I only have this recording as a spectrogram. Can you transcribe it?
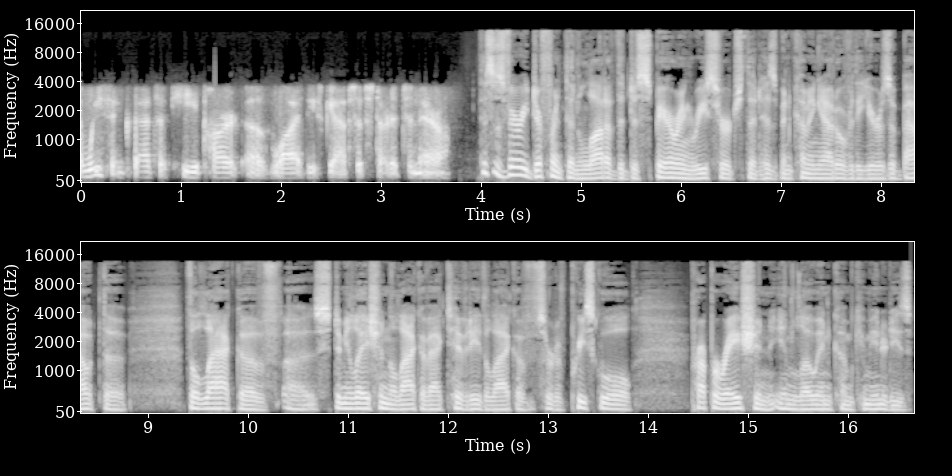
And we think that's a key part of why these gaps have started to narrow. This is very different than a lot of the despairing research that has been coming out over the years about the the lack of uh, stimulation, the lack of activity, the lack of sort of preschool preparation in low income communities.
